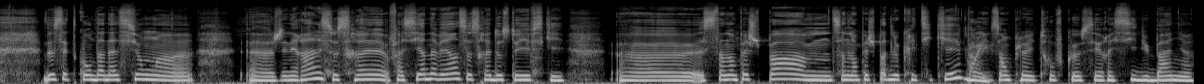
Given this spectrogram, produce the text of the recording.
de cette condamnation euh, générale. Ce serait, enfin, s'il y en avait un, ce serait Dostoïevski. Ça n'empêche pas, ça ne l'empêche pas de le critiquer. Par Oui. exemple, il trouve que ses récits du bagne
